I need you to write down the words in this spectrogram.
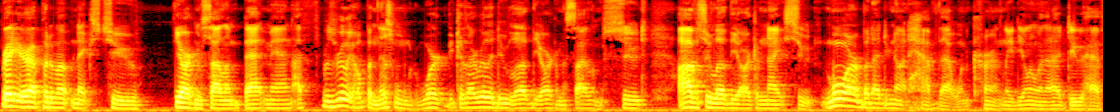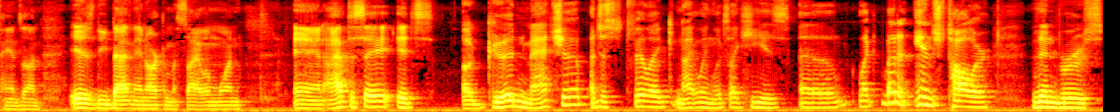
Right here, I put him up next to the Arkham Asylum Batman. I was really hoping this one would work because I really do love the Arkham Asylum suit. I obviously love the Arkham Knight suit more, but I do not have that one currently. The only one that I do have hands on is the Batman Arkham Asylum one. And I have to say, it's a good matchup. I just feel like Nightwing looks like he is uh, like about an inch taller than Bruce,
